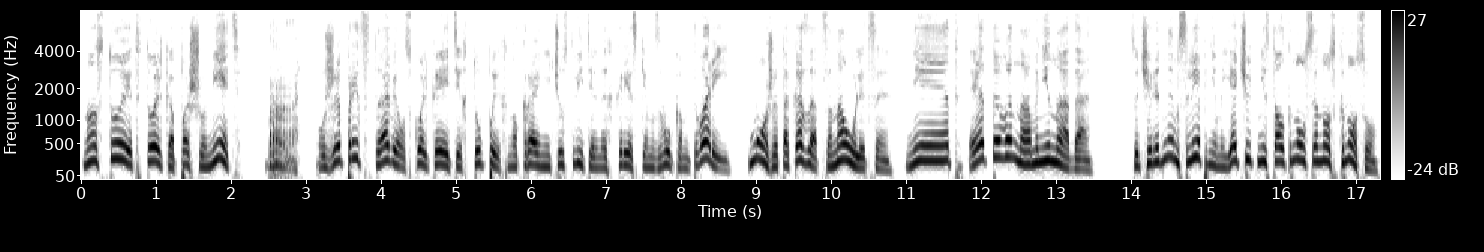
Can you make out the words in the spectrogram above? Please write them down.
Но стоит только пошуметь... Бррр! Уже представил, сколько этих тупых, но крайне чувствительных к резким звукам тварей может оказаться на улице. Нет, этого нам не надо. С очередным слепнем я чуть не столкнулся нос к носу.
